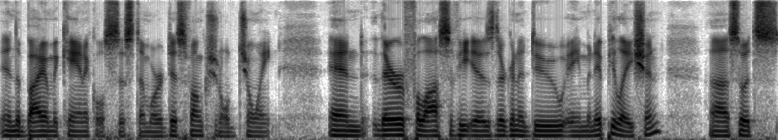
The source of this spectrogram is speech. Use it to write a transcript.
in the biomechanical system or dysfunctional joint. And their philosophy is they're going to do a manipulation. Uh, so it's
